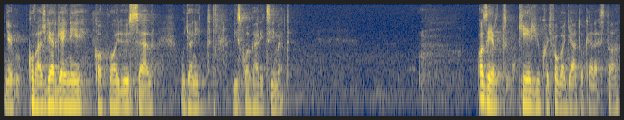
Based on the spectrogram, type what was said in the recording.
Ugye Kovács Gergelyné kap majd ősszel ugyanitt díszpolgári címet. Azért kérjük, hogy fogadjátok el ezt a,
